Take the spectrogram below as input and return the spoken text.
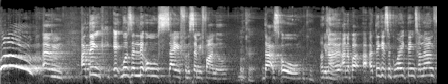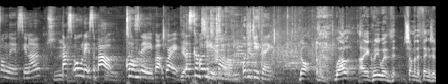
woo! Um, i think it was a little safe for the semi-final Okay. that's all Okay. you know and but i I think it's a great thing to learn from this you know Absolutely. that's all it's about Tom. honestly but great Let's come to Over you, Tom. What did you think? No, well, I agree with some of the things that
